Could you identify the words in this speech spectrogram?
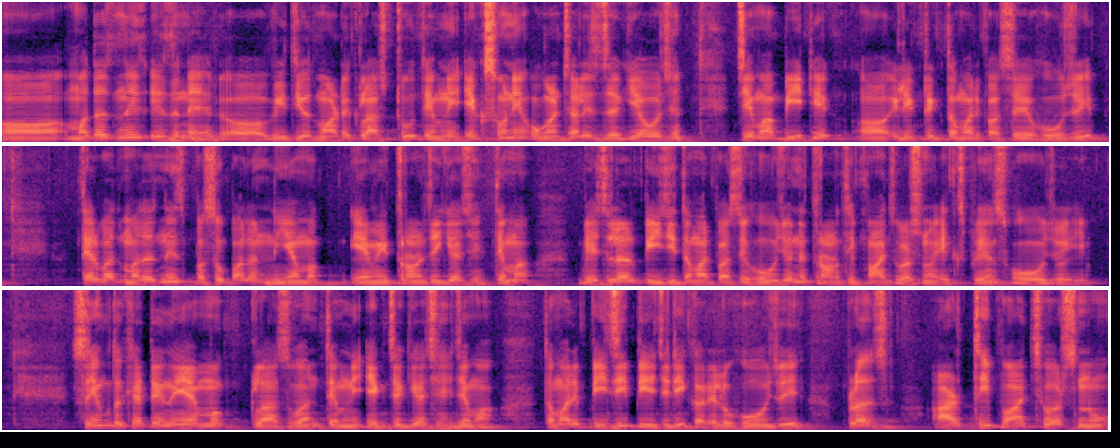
મદદનીશ ઇજનેર વિદ્યુત માટે ક્લાસ ટુ તેમની એકસો ને ઓગણચાલીસ જગ્યાઓ છે, જેમાં બી ટેક ઇલેક્ટ્રિક તમારી પાસે હોવું જોઈએ. ત્યારબાદ મદદનીશ પશુપાલન નિયામક એમની ત્રણ જગ્યા છે, તેમાં બેચલર પીજી તમારી પાસે હોવું જોઈએ અને ત્રણથી પાંચ વર્ષનો એક્સપિરિયન્સ હોવો જોઈએ. સંયુક્ત ખેતી નિયામક ક્લાસ વન તેમની એક જગ્યા છે, જેમાં તમારે પીજી પીએચડી કરેલું હોવું જોઈએ, પ્લસ આઠથી પાંચ વર્ષનો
